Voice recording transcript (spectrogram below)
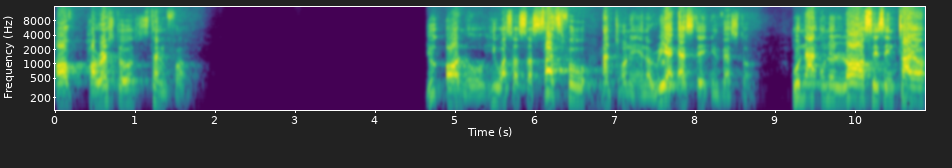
of Horatio Spafford. You all know he was a successful attorney and a real estate investor who not only lost his entire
